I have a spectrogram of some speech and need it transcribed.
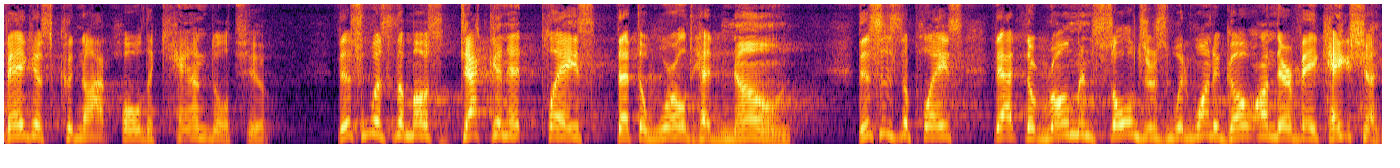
Vegas could not hold a candle to. This was the most decadent place that the world had known. This is the place that the Roman soldiers would want to go on their vacation.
